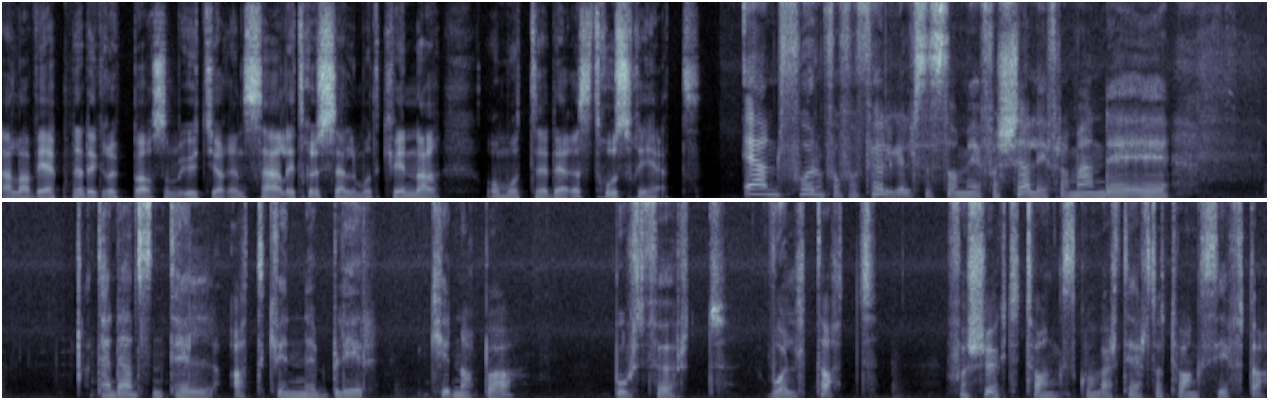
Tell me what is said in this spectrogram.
eller væpnede grupper som utgjør en særlig trussel mot kvinner og mot deres trosfrihet. En form for forfølgelse som er forskjellig fra menn, det er tendensen til at kvinner blir kidnappa, bortført, voldtatt, forsøkt tvangskonvertert og tvangsgifta.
